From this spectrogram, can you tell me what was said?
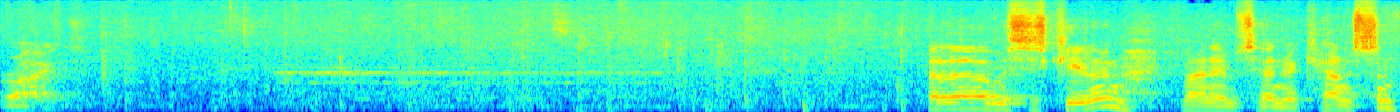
Right. Hello, Mrs. Keelan. My name's Henrik Hanssen.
